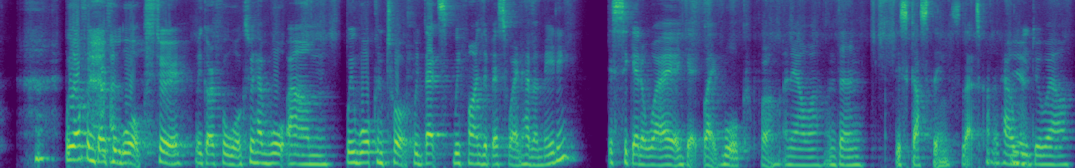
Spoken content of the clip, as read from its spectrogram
we often go for walks too. We go for walks. We have um, we walk and talk. We, that's we find the best way to have a meeting is to get away and get like walk for an hour and then discuss things. So that's kind of how yeah. we do our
